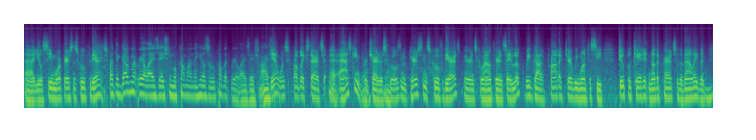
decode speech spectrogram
uh, you'll see more Pearson School for the Arts. but the government realization will come on the heels of a public realization. I think. Yeah, once the public starts uh, asking for Yeah, charter yeah. schools and the Pearson School for the Arts parents go out there and say, look, we've got a product here we want to see duplicated in other parts of the valley, then, Mm-hmm.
